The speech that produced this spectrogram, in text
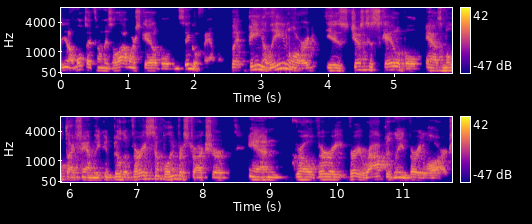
you know, multifamily is a lot more scalable than single family. But being a lien lord is just as scalable as multifamily. You can build a very simple infrastructure and grow very, very rapidly and very large.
